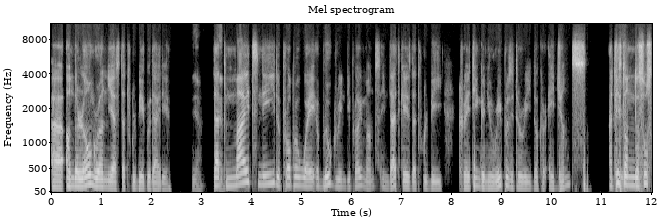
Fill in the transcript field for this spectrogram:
Uh, on the long run, yes, that will be a good idea. Yeah. That might need a proper way, a blue-green deployment. In that case, that will be creating a new repository Docker agents. At least on the source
